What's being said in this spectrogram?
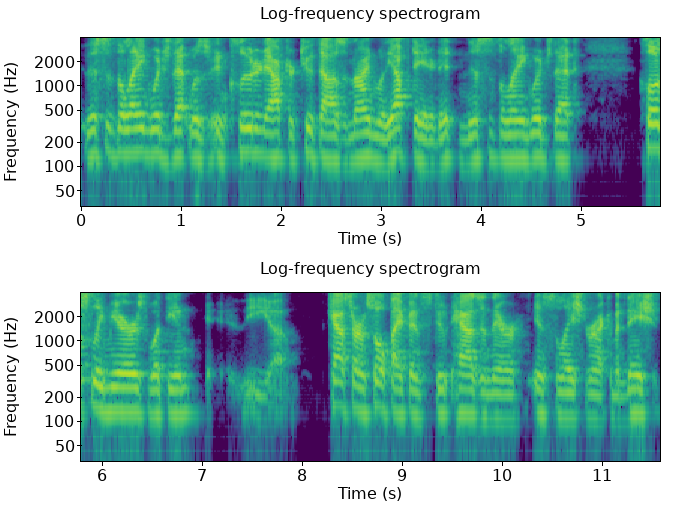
this is the language that was included after 2009 when they updated it, and this is the language that closely mirrors what the, the uh, Cast Iron Soil Pipe Institute has in their installation recommendation.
